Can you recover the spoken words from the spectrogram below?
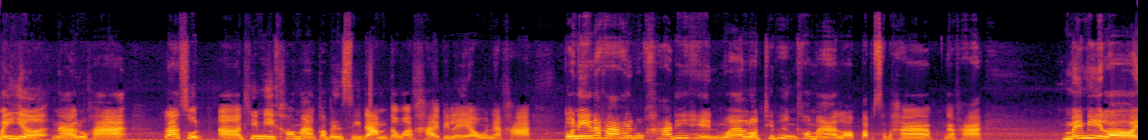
ไม่เยอะนะคะลูกค้า ล่าสุดที่มีเข้ามาก็เป็นสีดำแต่ว่าขายไปแล้วนะคะ ตัวนี้นะคะให้ลูกค้าที่เห็นว่ารถที่เพิ่งเข้ามารอปรับสภาพนะคะ ไม่มีรอย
